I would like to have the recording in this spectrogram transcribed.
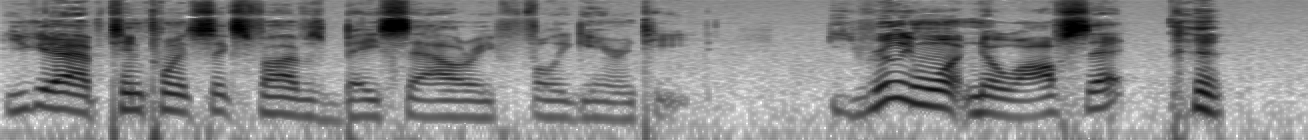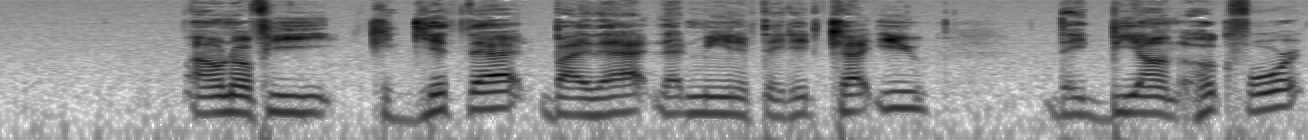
You could have 10.65 as base salary fully guaranteed. You really want no offset. I don't know if he could get that. By that, that mean if they did cut you, they'd be on the hook for it.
